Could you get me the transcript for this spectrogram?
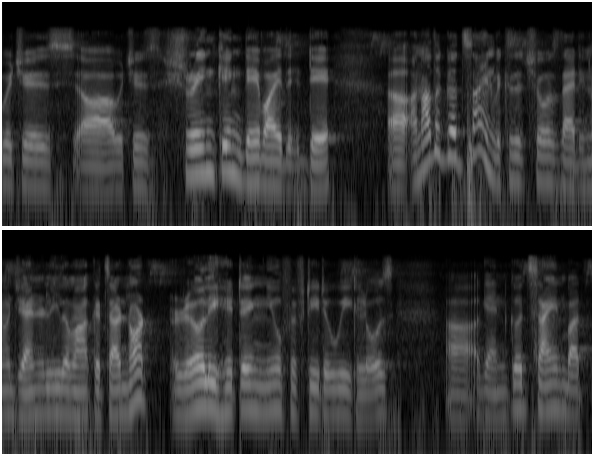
which is uh, which is shrinking day by day. Uh, another good sign because it shows that you know generally the markets are not really hitting new 52-week lows. Uh, again, good sign, but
